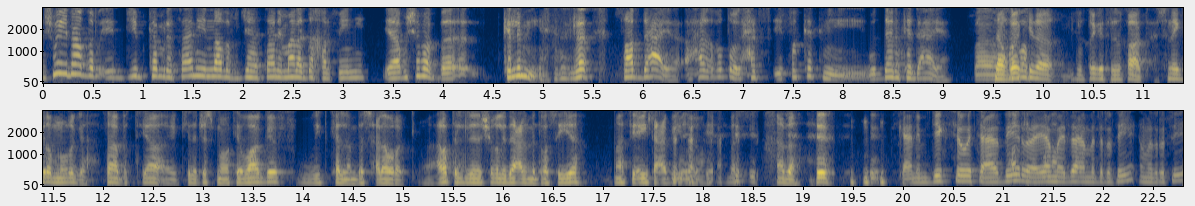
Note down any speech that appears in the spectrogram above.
شوي يناظر يجيب كاميرا ثانية يناظر في جهة ثانية ما له دخل فيني. يا أبو شباب كلمني. صار دعاية. على طول حس يفككني وداني كدعاية. لا غير كذا بطريقة الالقاء تحس انه يقرب من ورقه ثابت يا كذا جسمه كذا واقف ويتكلم بس على ورق. عرفت الشغل الاذاعه المدرسية؟ ما في أي تعابير بس هذا. كان يمديك تسوي تعابير أيام إذاعة مدرسيه مدرسية؟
